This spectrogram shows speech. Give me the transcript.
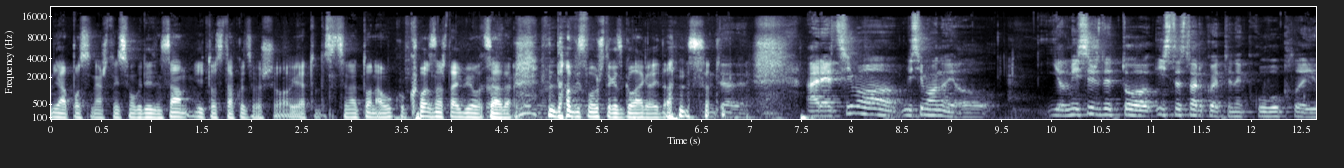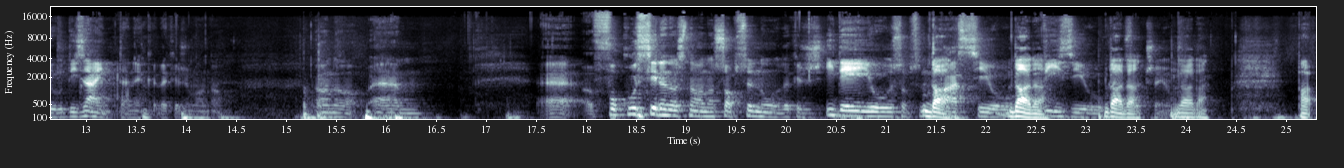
ja posle nešto nisam mogu da idem sam i to se tako završilo, ali eto da sam se na to navukao, ko zna šta je bilo od sada, da bismo uopšte razgovarali danas. Da, da. A recimo, mislim, ono, jel, jel misliš da je to ista stvar koja te nekako uvukla i u dizajn, ta neka, da kažemo, ono, ono, um, e, fokusiranost na ono sobstvenu, da kažeš, ideju, sobstvenu Da. pasiju, Da, da. viziju. Da, da, slučaju. da, da. Pa,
